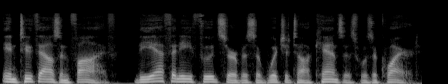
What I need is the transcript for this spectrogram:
In 2005, the F&E Food Service of Wichita, Kansas was acquired.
